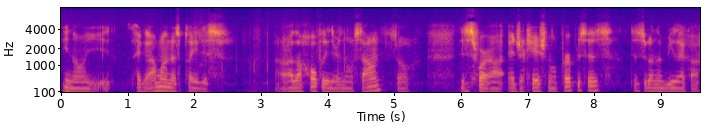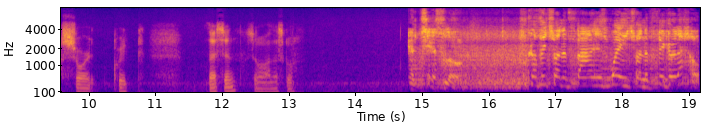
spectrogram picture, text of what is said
you know, like, I'm gonna just play this. Although hopefully there's no sound, so this is for uh, educational purposes. This is gonna be like a short, quick lesson. So uh, let's go. And Tesla, because he's trying to find his way, he's trying to figure it out.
